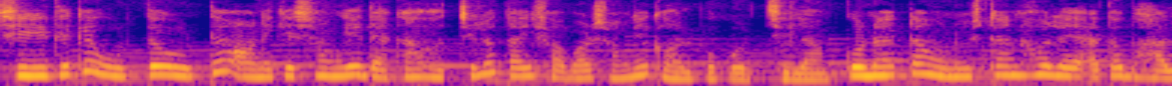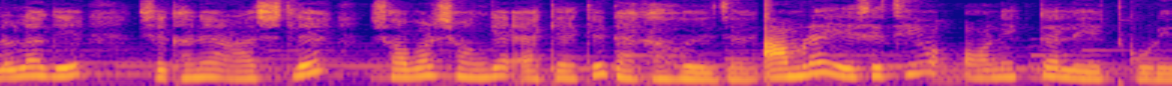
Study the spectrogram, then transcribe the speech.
সিঁড়ি থেকে উঠতে উঠতে অনেকের সঙ্গেই দেখা হচ্ছিল, তাই সবার সঙ্গে গল্প করছিলাম। কোনো একটা অনুষ্ঠান হলে এত ভালো লাগে, সেখানে আসলে সবার সঙ্গে একে একে দেখা হয়ে যায়। আমরা এসেছি অনেকটা লেট করে,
